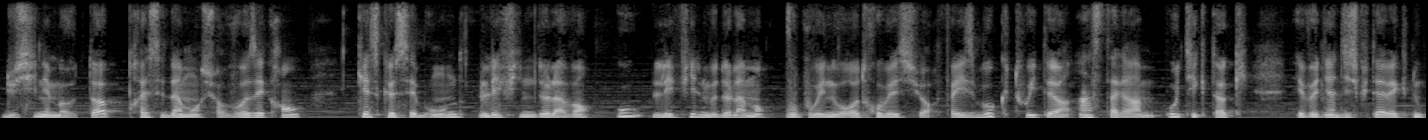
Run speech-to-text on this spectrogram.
Du cinéma au top, précédemment sur vos écrans, Qu'est-ce que c'est Bond, les films de l'avant ou les films de l'amant. Vous pouvez nous retrouver sur Facebook, Twitter, Instagram ou TikTok et venir discuter avec nous.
